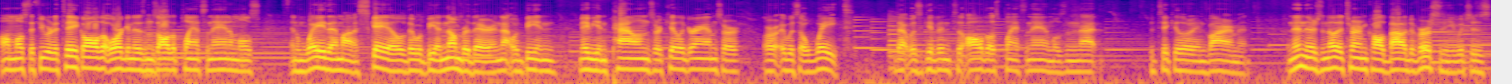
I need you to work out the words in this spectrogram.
almost if you were to take all the organisms, all the plants and animals, and weigh them on a scale, there would be a number there, and that would be in maybe in pounds or kilograms, or, or it was a weight that was given to all those plants and animals in that particular environment. And then there's another term called biodiversity, which is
